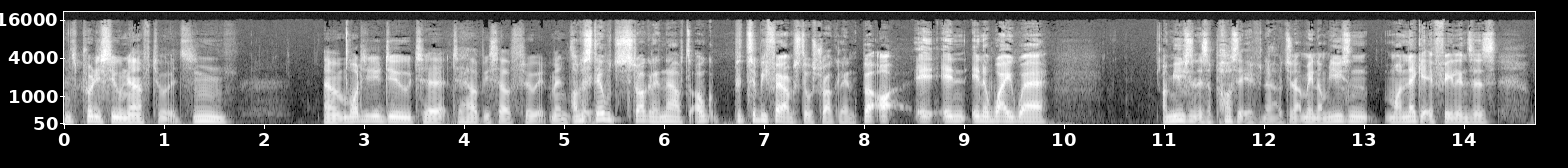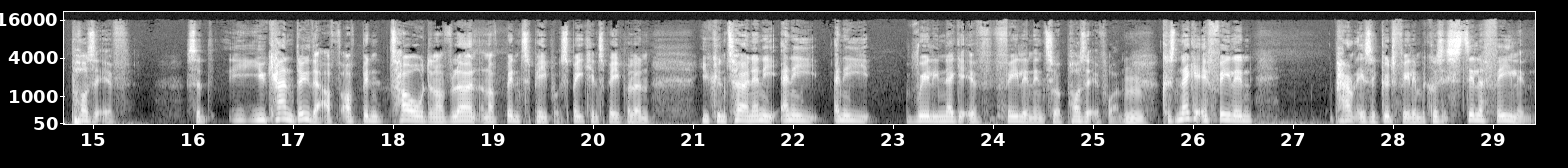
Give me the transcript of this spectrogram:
It's pretty soon afterwards. Mm. Um, what did you do to, to help yourself through it mentally? I'm still struggling now. To, to be fair, I'm still struggling, but I, in in a way where I'm using it as a positive now. Do you know what I mean? I'm using my negative feelings as positive. So th- you can do that. I've I've been told and I've learned and I've been to people speaking to people and you can turn any any any really negative feeling into a positive one because negative feeling apparently is a good feeling because it's still a feeling. Do you know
